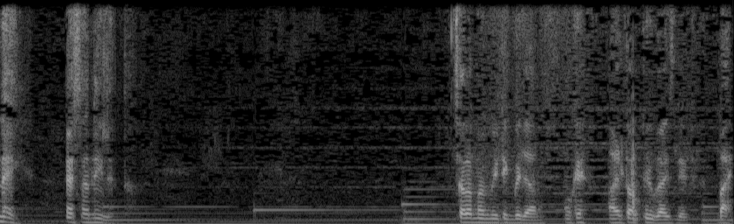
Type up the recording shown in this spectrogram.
नहीं ऐसा नहीं लगता। चलो मैं मीटिंग पे जा रहा हूँ okay I talk to you guys later bye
